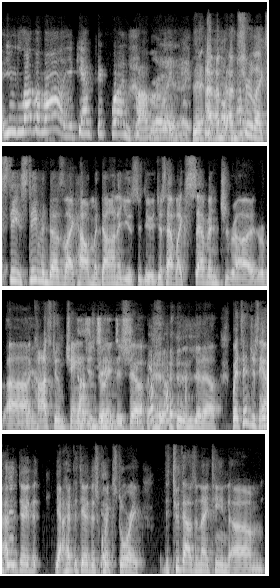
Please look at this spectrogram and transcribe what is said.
You love them all. You can't pick one, probably. Right. I'm, I'm, sure, like Steve, Steven does, like how Madonna used to do, just have like seven uh, uh, costume changes during changes. the show. you know, but it's interesting. I have to tell you that. Yeah, I have to tell you this quick story. The 2019 um,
